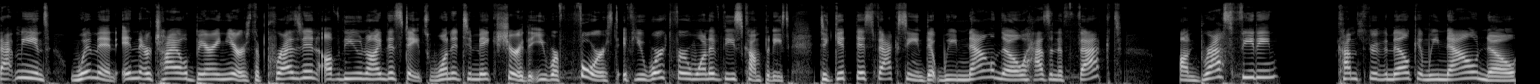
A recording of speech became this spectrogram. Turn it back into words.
That means women in their childbearing years. The President of the United States wanted to make sure that you were forced, if you worked for one of these companies, to get this vaccine that we now know has an effect on breastfeeding, comes through the milk and we now know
